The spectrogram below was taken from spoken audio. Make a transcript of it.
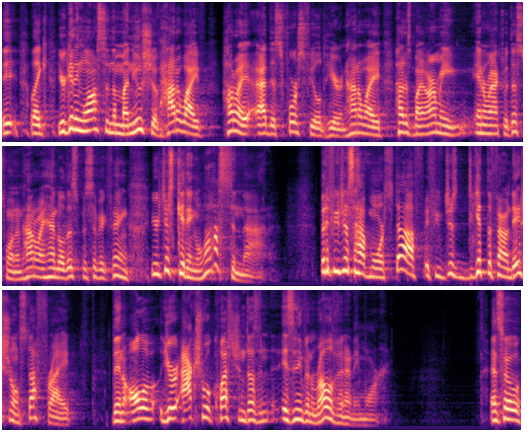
It, like you're getting lost in the minutia of how do I how do I add this force field here and how do I how does my army interact with this one and how do I handle this specific thing? You're just getting lost in that. But if you just have more stuff, if you just get the foundational stuff right, then all of your actual question doesn't isn't even relevant anymore. And so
